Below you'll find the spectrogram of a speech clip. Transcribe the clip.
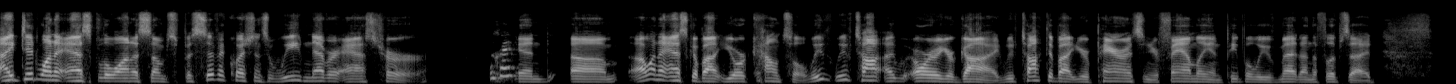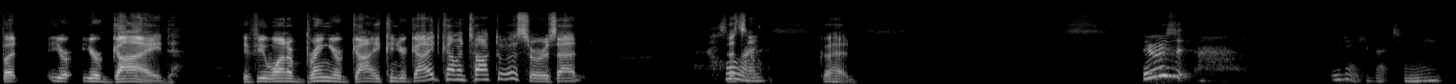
I did want to ask Luana some specific questions we've never asked her. Okay. And um, I want to ask about your counsel. We've we've talked, uh, or your guide. We've talked about your parents and your family and people we've met on the flip side, but your your guide. If you want to bring your guide, can your guide come and talk to us, or is that? Hold on. go ahead. There was. You didn't give that to me.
